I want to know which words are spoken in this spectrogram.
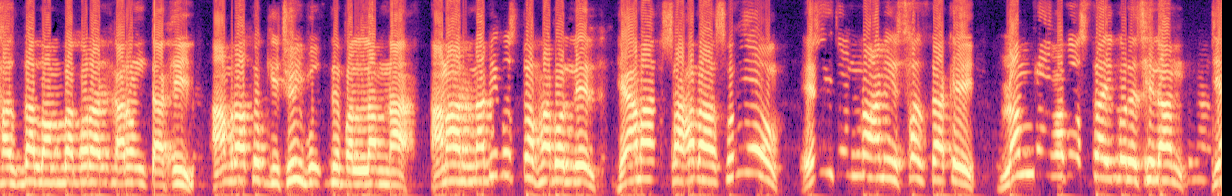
সাজদা লম্বা করার কারণটা কি? আমরা তো কিছুই বুঝতে পারলাম না। আমার নবী মুস্তফা বললেন, হে আমার সাহাবা, শুনো এই জন্য আমি সাজদাকে লম্বা অবস্থায় করেছিলাম যে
